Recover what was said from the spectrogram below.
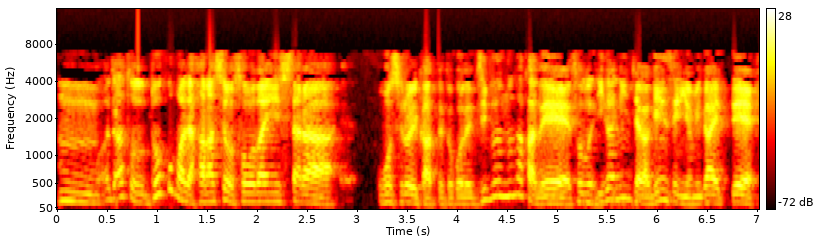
うん。あと、どこまで話を壮大にしたら面白いかってところで、自分の中で、その伊賀忍者が現世に蘇って、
